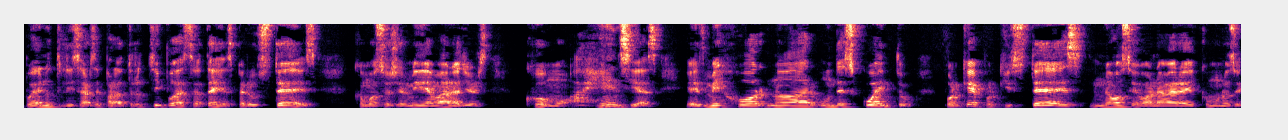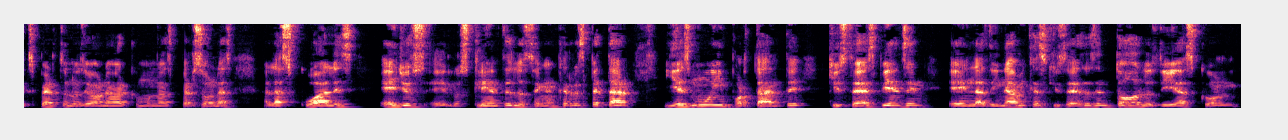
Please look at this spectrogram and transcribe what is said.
pueden utilizarse para otro tipo de estrategias, pero ustedes como social media managers, como agencias, es mejor no dar un descuento. ¿Por qué? Porque ustedes no se van a ver ahí como unos expertos, no se van a ver como unas personas a las cuales ellos, eh, los clientes, los tengan que respetar y es muy importante que ustedes piensen en las dinámicas que ustedes hacen todos los días con,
